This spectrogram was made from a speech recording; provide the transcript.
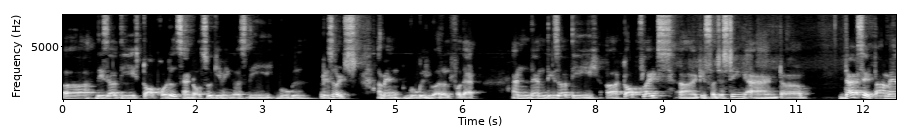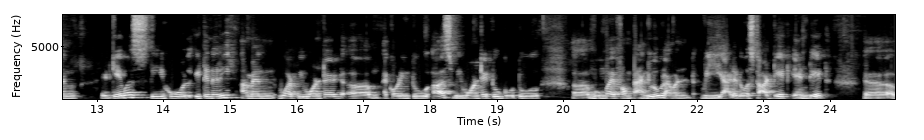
Uh, these are the top hotels and also giving us the Google results. I mean, Google URL for that. And then these are the uh, top flights uh, it is suggesting, and uh, that's it. I mean, it gave us the whole itinerary. I mean, what we wanted, um, according to us, we wanted to go to Mumbai from Bangalore. I mean, we added our start date, end date. Uh,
